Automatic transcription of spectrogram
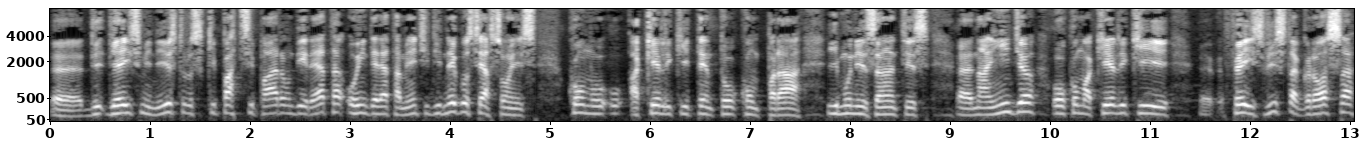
é, de, de ex-ministros que participaram direta ou indiretamente de negociações, como aquele que tentou comprar imunizantes na Índia ou como aquele que fez vista grossa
